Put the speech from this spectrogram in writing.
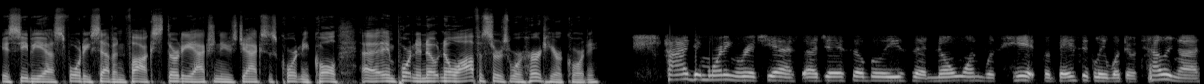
is CBS 47 Fox 30 Action News Jax's Courtney Cole. Uh, important to note, no officers were hurt here, Courtney. Hi, good morning, Rich. Yes, uh, JSO believes that no one was hit, but basically what they're telling us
